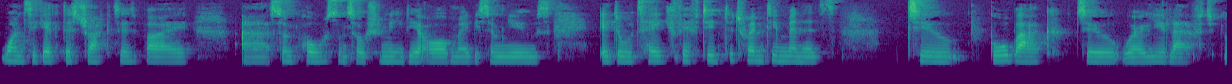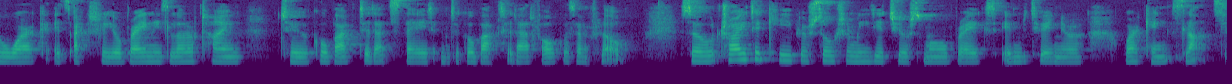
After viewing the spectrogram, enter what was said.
Once you get distracted by uh, some posts on social media or maybe some news, it will take 15 to 20 minutes to go back to where you left your work. It's actually your brain needs a lot of time to go back to that state and to go back to that focus and flow. So try to keep your social media to your small breaks in between your working slots.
